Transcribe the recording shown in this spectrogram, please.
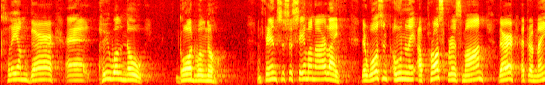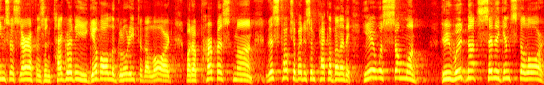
claimed there, uh, who will know? God will know. And friends, it's the same in our life. There wasn't only a prosperous man there, it reminds us there of his integrity. He gave all the glory to the Lord, but a purposed man. This talks about his impeccability. Here was someone who would not sin against the Lord,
